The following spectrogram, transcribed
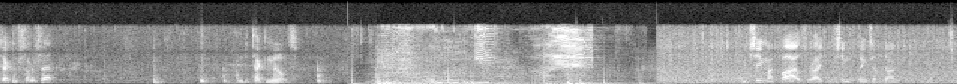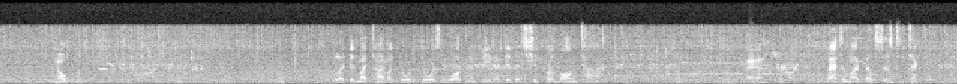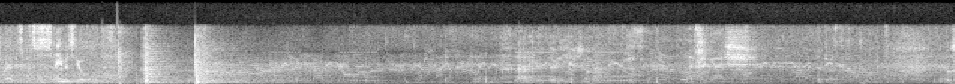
Detective Somerset? I'm Detective Mills. You've seen my files, right? You've seen the things I've done. Nope. Well, I did my time on door-to-doors and walking a beat. I did that shit for a long time. And? Badge on my belt says detective. That's the same as yours.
